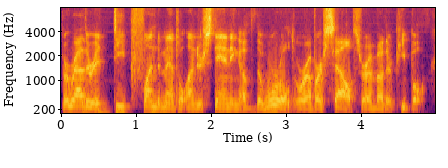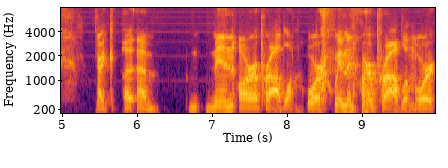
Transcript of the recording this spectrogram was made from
but rather a deep fundamental understanding of the world or of ourselves or of other people. Like uh, um, men are a problem, or women are a problem, or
